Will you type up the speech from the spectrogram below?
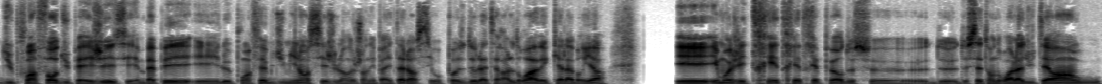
du point fort du PSG, c'est Mbappé. Et le point faible du Milan, c'est, j'en ai parlé tout à l'heure, c'est au poste de latéral droit avec Calabria. Et, moi, j'ai très, très, très peur de, ce, de, cet endroit-là du terrain où,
